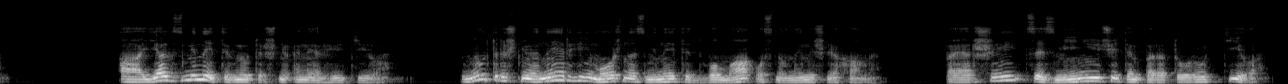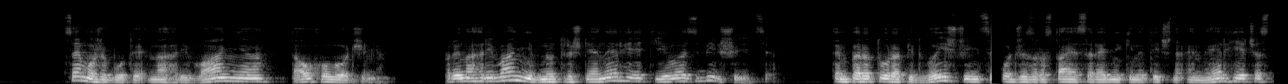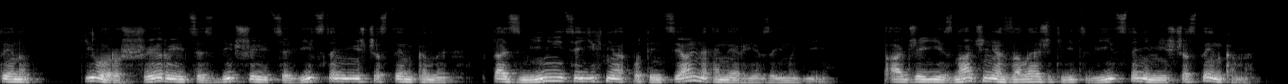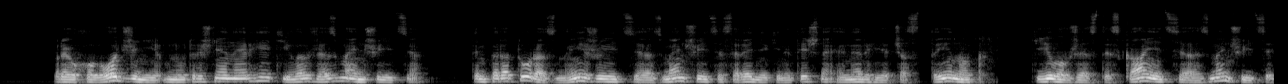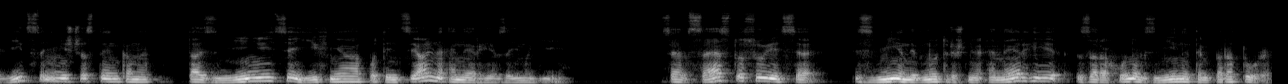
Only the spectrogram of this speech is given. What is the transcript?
А як змінити внутрішню енергію тіла? Внутрішню енергію можна змінити двома основними шляхами. Перший це змінюючи температуру тіла. Це може бути нагрівання та охолодження. При нагріванні внутрішня енергія тіла збільшується. Температура підвищується, отже, зростає середня кінетична енергія частинок, тіло розширюється, збільшується відстані між частинками та змінюється їхня потенціальна енергія взаємодії, адже її значення залежить від відстані між частинками. При охолодженні внутрішня енергія тіла вже зменшується. Температура знижується, зменшується середня кінетична енергія частинок, тіло вже стискається, зменшується відстань між частинками та змінюється їхня потенціальна енергія взаємодії. Це все стосується зміни внутрішньої енергії за рахунок зміни температури.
